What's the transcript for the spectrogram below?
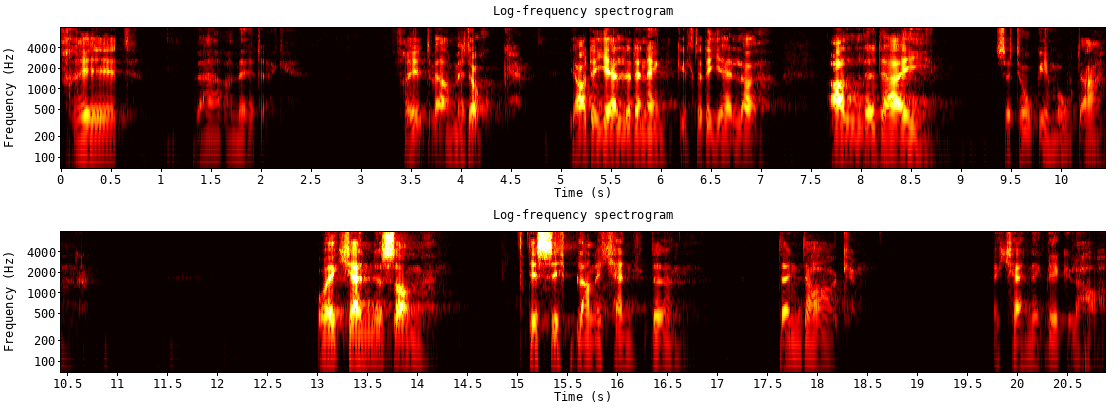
Fred være med deg. Fred være med dere. Ja, det gjelder den enkelte, det gjelder alle de som tok imot han. Og jeg kjenner som disiplene kjente den dag jeg kjenner jeg blir glad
